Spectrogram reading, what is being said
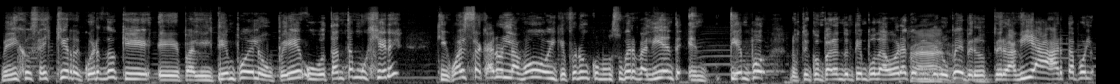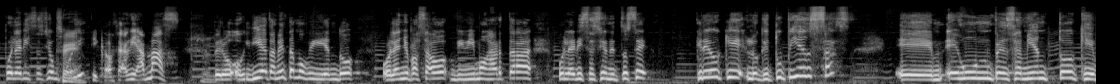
Me dijo, ¿sabes qué? Recuerdo que eh, para el tiempo de la UP hubo tantas mujeres que igual sacaron la voz y que fueron como súper valientes. En tiempo, no estoy comparando el tiempo de ahora con el de UP, pero, pero había harta pol- polarización Sí. política, o sea, había más. Pero hoy día también estamos viviendo, o el año pasado vivimos harta polarización. Entonces, creo que lo que tú piensas eh, es un pensamiento que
